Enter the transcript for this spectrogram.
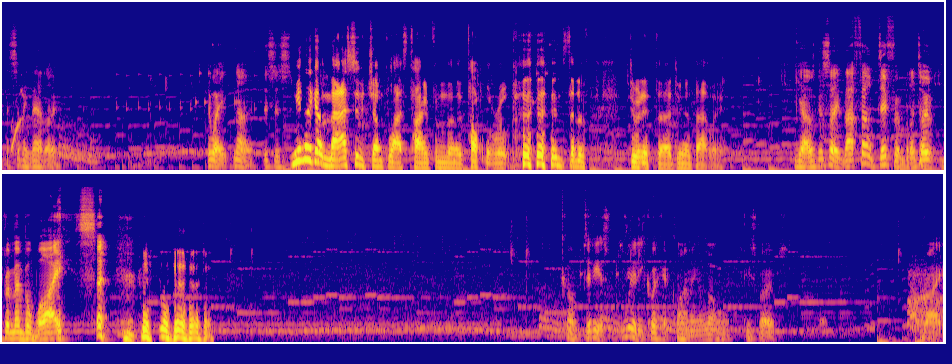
There's something there though. Oh, Wait, no. This is. You mean like a massive jump last time from the top of the rope instead of doing it uh, doing it that way. Yeah, I was gonna say that felt different, but I don't remember why. so... God, Diddy is really quick at climbing along these ropes. Right,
